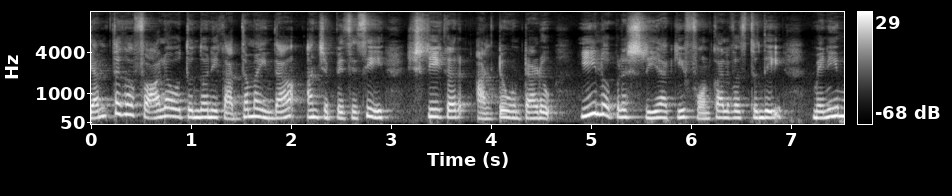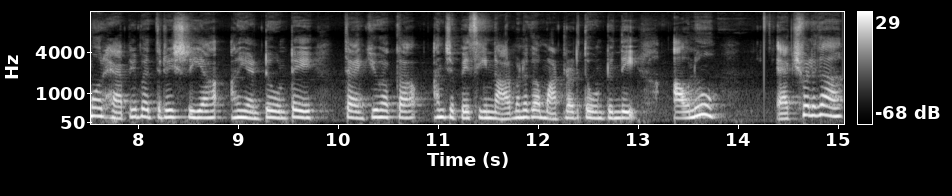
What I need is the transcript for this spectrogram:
ఎంతగా ఫాలో అవుతుందో నీకు అర్థమైందా? అని చెప్పేసి శ్రీకర్ అంటూ ఉంటాడు. ఈ లోపల శ్రియాకి ఫోన్ కాల్ వస్తుంది. Many more happy birthday Shriya అని అంటూ ఉంటే థ్యాంక్ యూ అక్క అని చెప్పేసి నార్మల్గా మాట్లాడుతూ ఉంటుంది. అవును యాక్చువల్గా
